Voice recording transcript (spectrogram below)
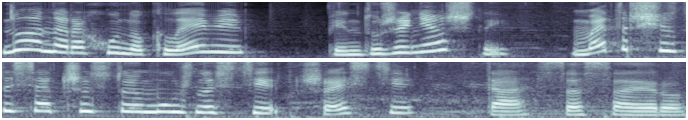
Ну а на рахунок Леві, він дуже няшний. Метр шістдесят чистої мужності, честі та сасайро.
